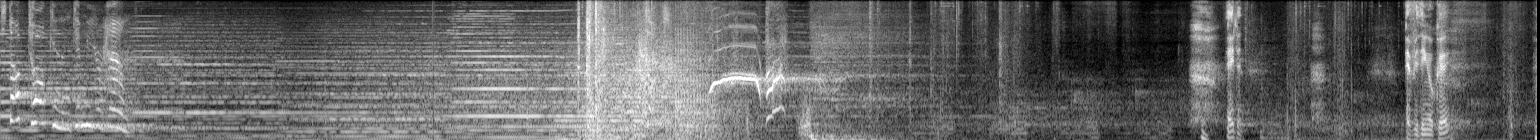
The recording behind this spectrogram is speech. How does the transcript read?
Stop talking and give me your hand. Aiden. Everything okay?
